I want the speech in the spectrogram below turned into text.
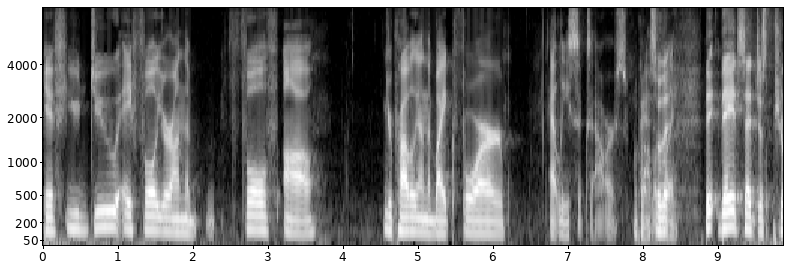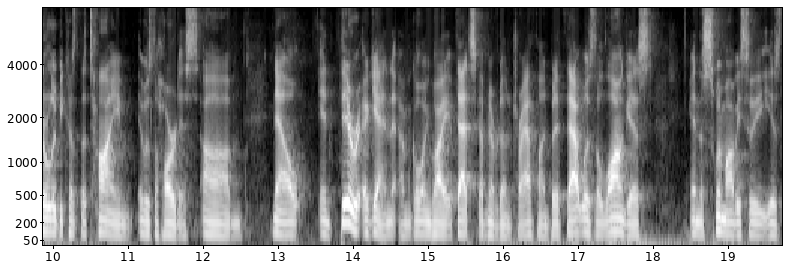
if you do a full you're on the full uh you're probably on the bike for at least six hours Okay, probably. so that they they had said just purely because of the time it was the hardest. Um, now in theory, again, I'm going by if that's I've never done a triathlon, but if that was the longest, and the swim obviously is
